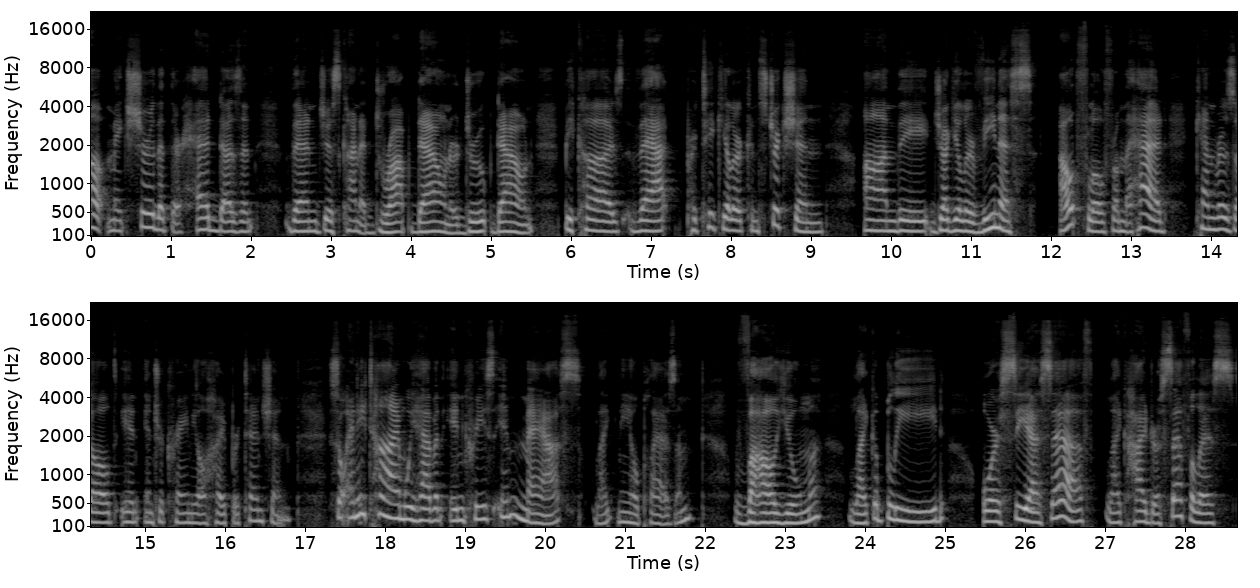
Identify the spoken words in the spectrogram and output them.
up, make sure that their head doesn't then just kind of drop down or droop down because that particular constriction on the jugular venous outflow from the head can result in intracranial hypertension. So, anytime we have an increase in mass, like neoplasm, volume, like a bleed, or CSF, like hydrocephalus,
